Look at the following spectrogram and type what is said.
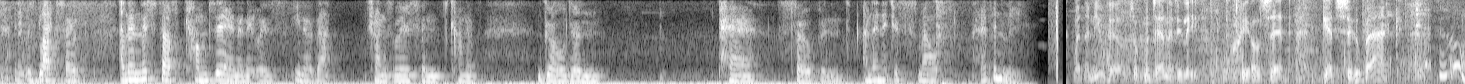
and it was black soap. And then this stuff comes in, and it was, you know, that translucent kind of golden Pears soap, and, and then it just smelled heavenly. When the new girl took maternity leave, we all said, get Sue back. Oh,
